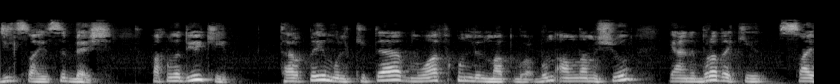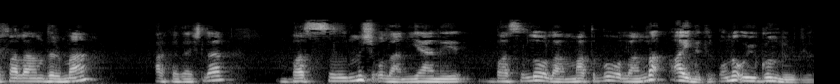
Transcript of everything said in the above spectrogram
cilt sayısı 5. Bak burada diyor ki Terkimul kitab muvafıkun lil matbu. Bunun anlamı şu. Yani buradaki sayfalandırma arkadaşlar basılmış olan yani basılı olan matbu olanla aynıdır. Ona uygundur diyor.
